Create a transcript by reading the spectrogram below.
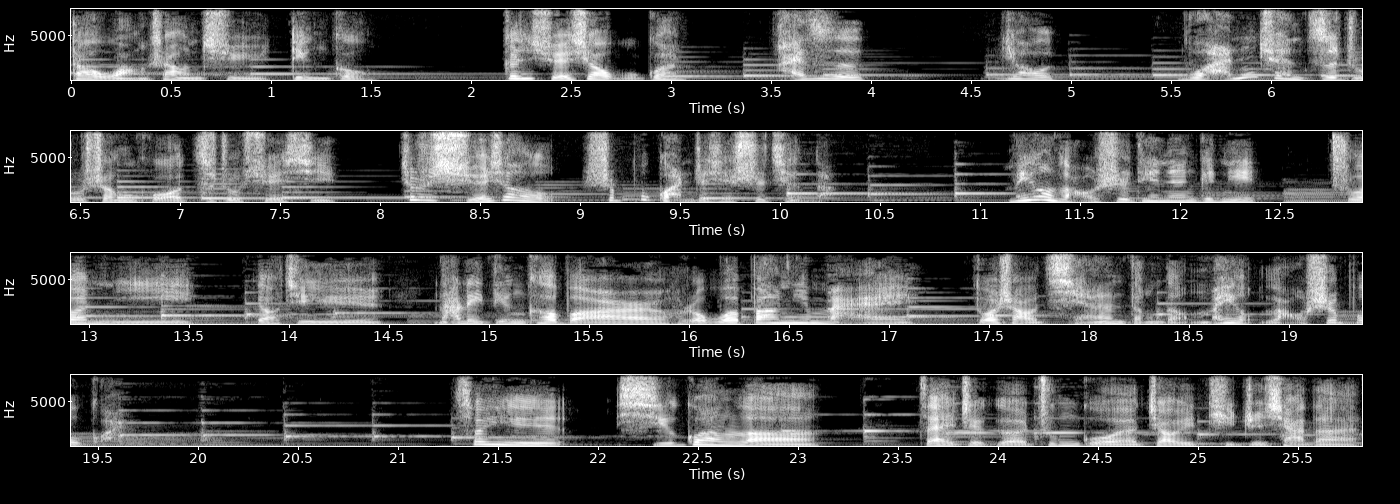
到网上去订购，跟学校无关，孩子要完全自主生活、自主学习，就是学校是不管这些事情的，没有老师天天跟你说你。要去哪里订课本，或者我帮你买多少钱等等，没有老师不管。所以习惯了在这个中国教育体制下的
